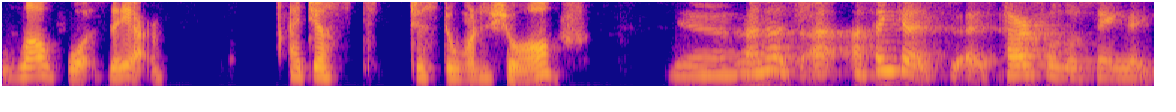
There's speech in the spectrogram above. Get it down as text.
love what's there. I just just don't want to show off. Yeah, and that's I, I think it's it's powerful though saying that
